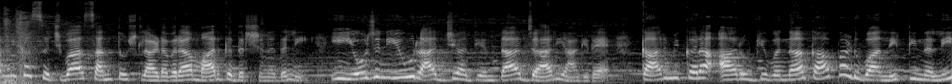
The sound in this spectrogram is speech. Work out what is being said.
ಕಾರ್ಮಿಕ ಸಚಿವ ಸಂತೋಷ್ ಲಾಡ್ ಅವರ ಮಾರ್ಗದರ್ಶನದಲ್ಲಿ ಈ ಯೋಜನೆಯು ರಾಜ್ಯಾದ್ಯಂತ ಜಾರಿಯಾಗಿದೆ. ಕಾರ್ಮಿಕರ ಆರೋಗ್ಯವನ್ನು ಕಾಪಾಡುವ ನಿಟ್ಟಿನಲ್ಲಿ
